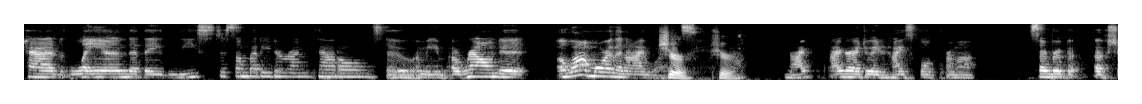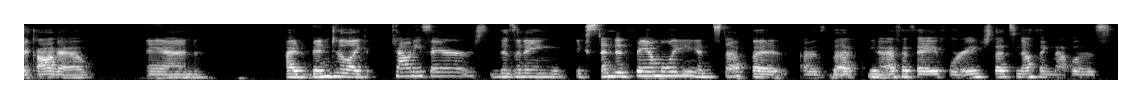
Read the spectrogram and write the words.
had land that they leased to somebody to run cattle. So I mean around it a lot more than I was. Sure. Sure. I, I graduated high school from a suburb of Chicago and I'd been to like county fairs visiting extended family and stuff, but I was that, you know, FFA 4 H, that's nothing that was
